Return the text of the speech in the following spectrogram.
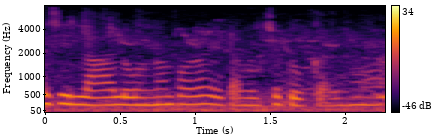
এই যে লাল ওড়না পরা এটা হচ্ছে টোকাই হ্যাঁ।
